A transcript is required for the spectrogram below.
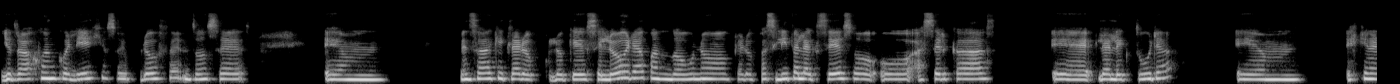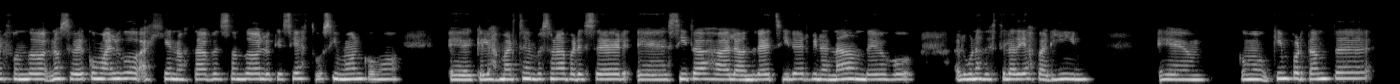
yo trabajo en colegio, soy profe, entonces em, pensaba que, claro, lo que se logra cuando uno, claro, facilita el acceso o acercas eh, la lectura, em, es que en el fondo no se ve como algo ajeno. Estaba pensando lo que decías tú, Simón, como eh, que las marchas empezaron a aparecer eh, citas a la Andrea de Chile, Ervin Hernández o algunas de Estela Díaz Barín. Em, como qué importante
